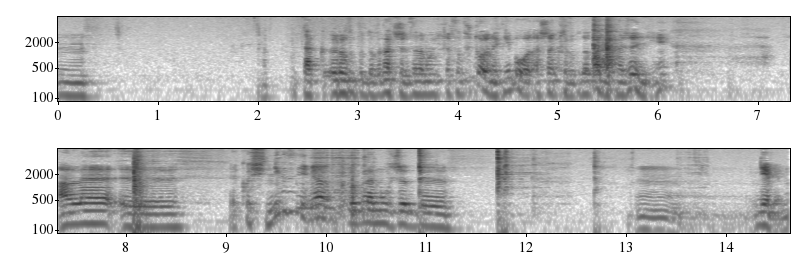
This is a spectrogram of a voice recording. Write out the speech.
mm, tak rozbudowane, znaczy za moich czasów szkolnych nie było aż tak rozbudowanych narzędzi, ale yy, jakoś nigdy nie miałem problemów, żeby mm, nie wiem,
